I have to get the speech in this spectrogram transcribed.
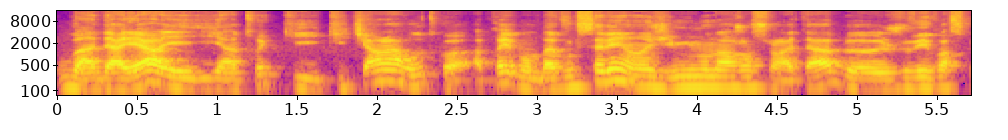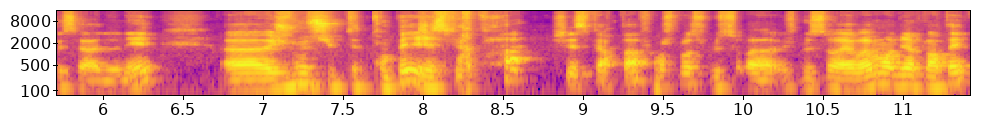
où bah, derrière, il y a un truc qui, tient la route. Quoi. Après, bon, bah, vous le savez, hein, j'ai mis mon argent sur la table, euh, je vais voir ce que ça va donner. Euh, je me suis peut-être trompé, j'espère pas. J'espère pas. Franchement, je me, serais, je me serais vraiment bien planté.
